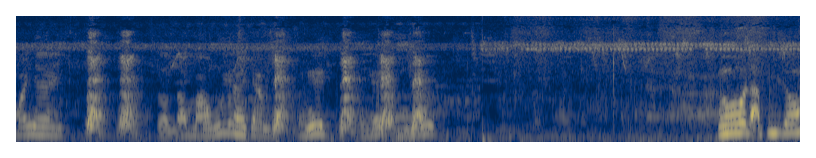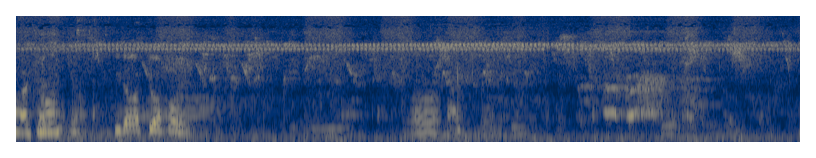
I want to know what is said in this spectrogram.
mấy nhai còn đầm mau quý hai trăm nghe nghe nghe ô đã phi đó ăn chưa? Phi đó chưa không à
